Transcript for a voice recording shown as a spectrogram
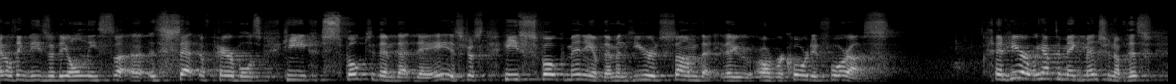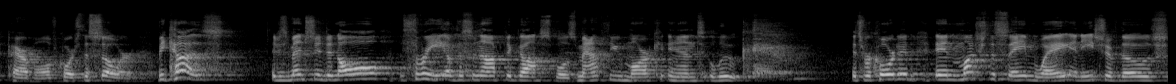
I don't think these are the only uh, set of parables he spoke to them that day. It's just he spoke many of them, and here's some that they are recorded for us. And here we have to make mention of this parable, of course, the sower, because it is mentioned in all three of the synoptic gospels Matthew, Mark, and Luke. It's recorded in much the same way in each of those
